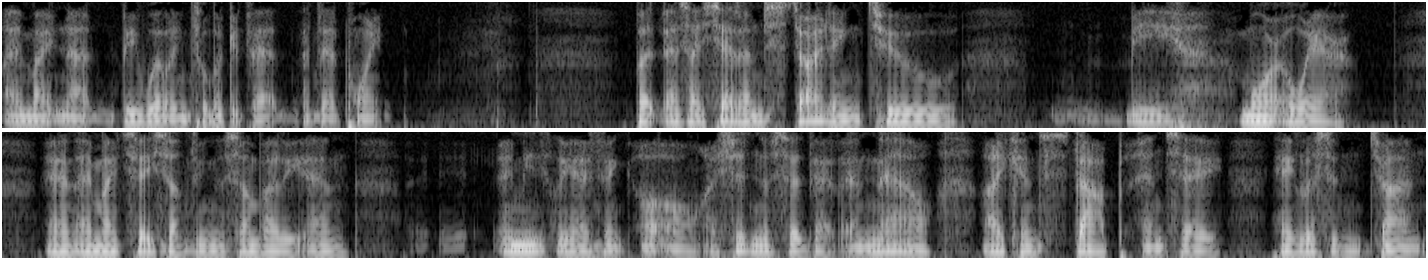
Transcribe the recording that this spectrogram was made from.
I might not be willing to look at that at that point. But as I said, I'm starting to be more aware. And I might say something to somebody, and immediately I think, oh, I shouldn't have said that. And now I can stop and say, hey, listen, John,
